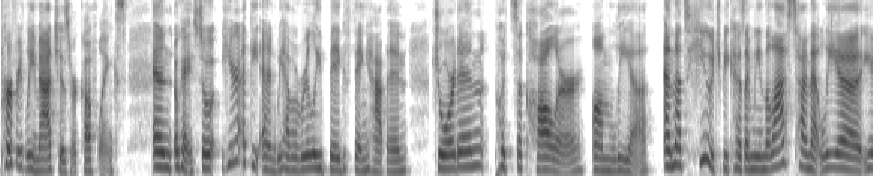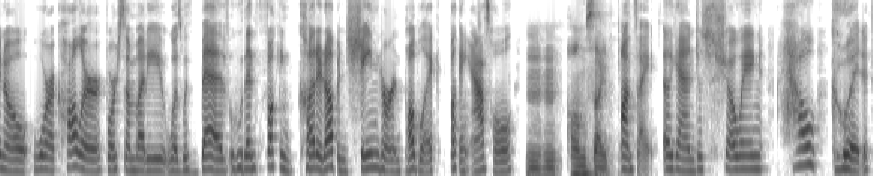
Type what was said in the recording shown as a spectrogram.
perfectly matches her cufflinks. And okay so here at the end we have a really big thing happen. Jordan puts a collar on leah and that's huge because I mean, the last time that Leah, you know, wore a collar for somebody was with Bev, who then fucking cut it up and shamed her in public. Fucking asshole. Mm-hmm. On site. On site. Again, just showing how good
